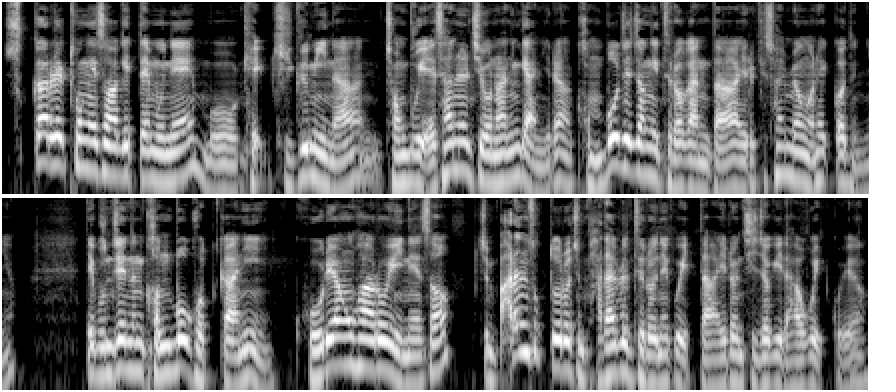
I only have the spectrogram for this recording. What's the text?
수가를 통해서 하기 때문에 뭐 기금이나 정부 예산을 지원하는 게 아니라 건보 재정이 들어간다 이렇게 설명을 했거든요. 근데 문제는 건보 곳간이 고령화로 인해서 좀 빠른 속도로 좀 바닥을 드러내고 있다 이런 지적이 나오고 있고요.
